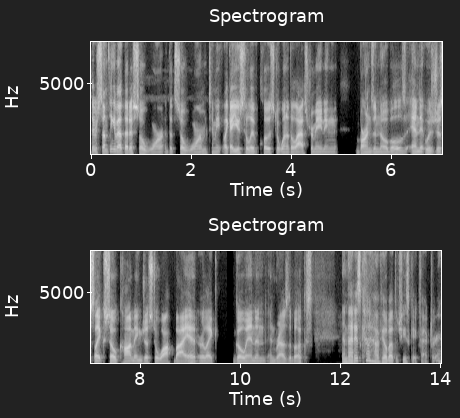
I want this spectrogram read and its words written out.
There's something about that is so warm. That's so warm to me. Like I used to live close to one of the last remaining Barnes and Nobles, and it was just like so calming just to walk by it or like go in and, and browse the books. And that is kind of how I feel about the Cheesecake Factory.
